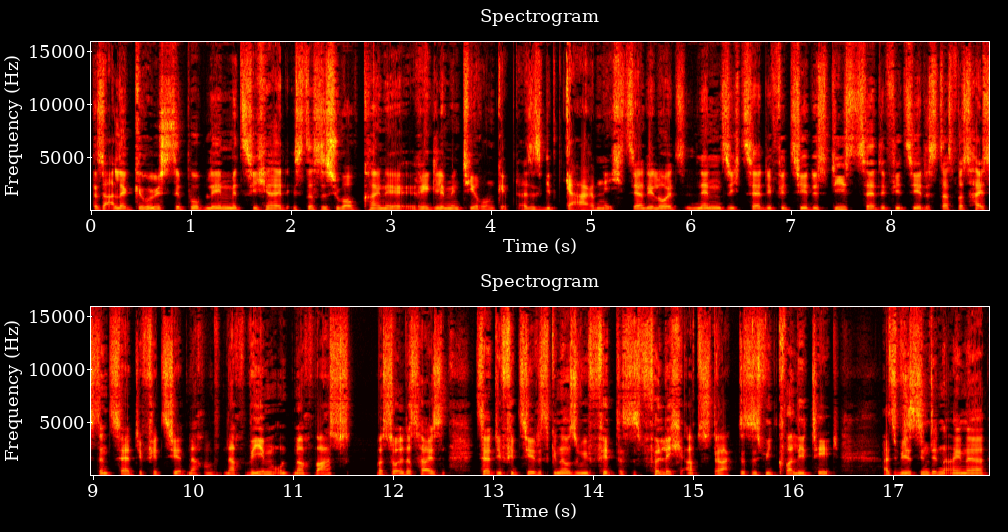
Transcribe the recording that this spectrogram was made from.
Das allergrößte Problem mit Sicherheit ist, dass es überhaupt keine Reglementierung gibt. Also es gibt gar nichts. Ja, die Leute nennen sich zertifiziert ist dies, zertifiziert ist das. Was heißt denn zertifiziert? Nach, nach wem und nach was? Was soll das heißen? Zertifiziert ist genauso wie fit. Das ist völlig abstrakt. Das ist wie Qualität. Also wir sind in einer,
